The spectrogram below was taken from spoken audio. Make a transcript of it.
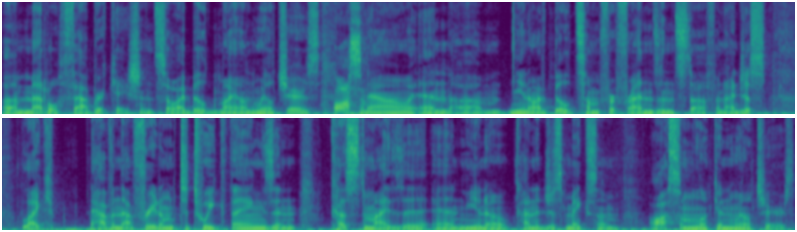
uh, metal fabrication. So I build my own wheelchairs. Awesome. now, and um, you know I've built some for friends and stuff, and I just like having that freedom to tweak things and customize it, and you know kind of just make some awesome looking wheelchairs.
